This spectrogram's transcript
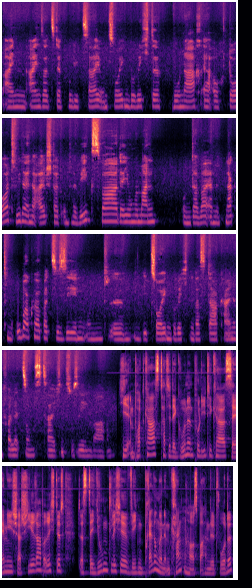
einen Einsatz der Polizei und Zeugenberichte, wonach er auch dort wieder in der Altstadt unterwegs war, der junge Mann. Und da war er mit nacktem Oberkörper zu sehen und äh, die Zeugen berichten, dass da keine Verletzungszeichen zu sehen waren. Hier im Podcast hatte der grünen Politiker Sami Shashira berichtet, dass der Jugendliche wegen Prellungen im Krankenhaus behandelt wurde.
